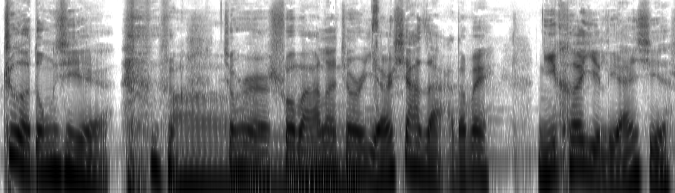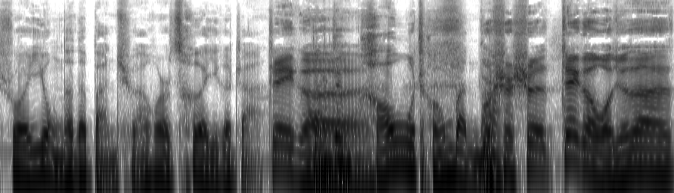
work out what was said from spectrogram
这东西啊 就是说白了，就是也是下载的呗。你可以联系说用它的版权或者测一个展，这个毫无成本的。不是是这个，我觉得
